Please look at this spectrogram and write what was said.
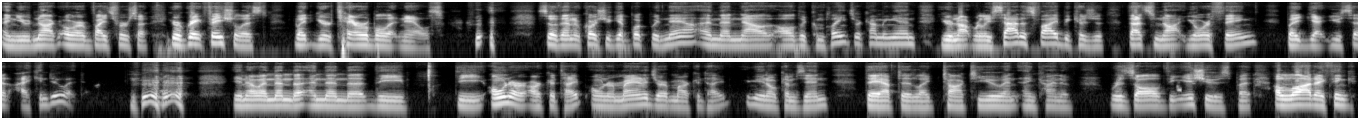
and you're not, or vice versa. You're a great facialist, but you're terrible at nails. so then, of course, you get booked with nail, and then now all the complaints are coming in. You're not really satisfied because you, that's not your thing, but yet you said I can do it. you know, and then the and then the the the owner archetype, owner manager archetype, you know, comes in. They have to like talk to you and and kind of resolve the issues. But a lot, I think,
